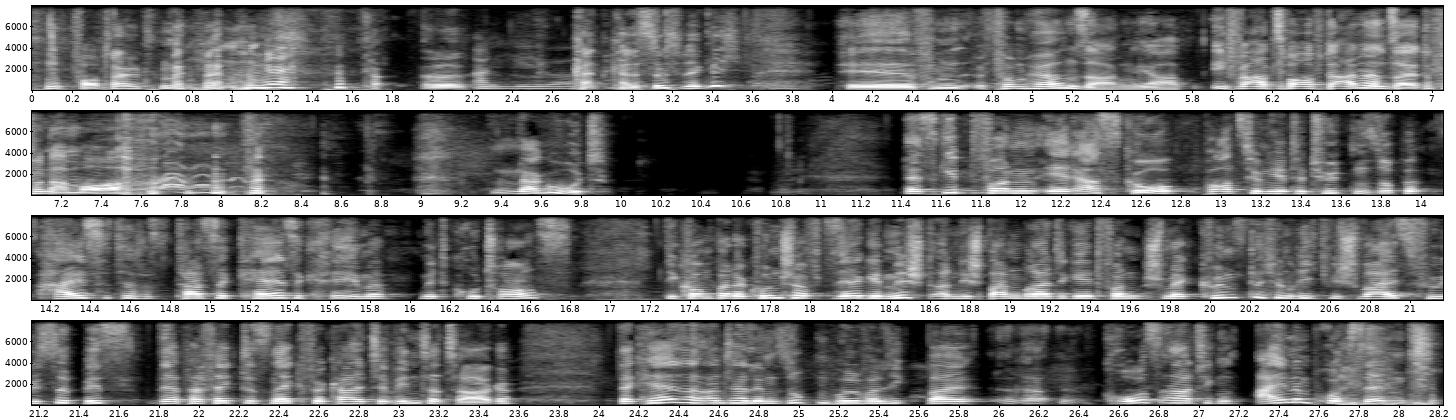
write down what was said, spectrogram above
Vorteil? Angeber. Kann, kannst du es wirklich? äh, vom, vom Hörensagen, ja. Ich war zwar auf der anderen Seite von der Mauer. Na gut. Es gibt von Erasco portionierte Tütensuppe, heiße Tasse Käsecreme mit Croutons. Die kommt bei der Kundschaft sehr gemischt an. Die Spannbreite geht von schmeckt künstlich und riecht wie Schweißfüße bis der perfekte Snack für kalte Wintertage. Der Käseanteil im Suppenpulver liegt bei großartigen einem Prozent.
